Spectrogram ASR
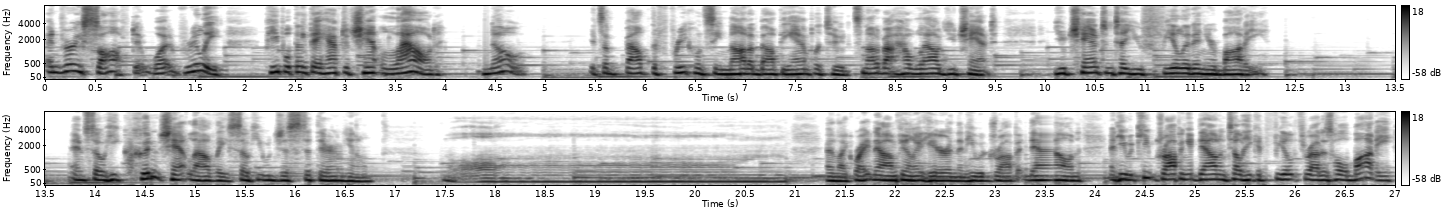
and very soft. It what really people think they have to chant loud. No, it's about the frequency, not about the amplitude. It's not about how loud you chant. You chant until you feel it in your body. And so he couldn't chant loudly, so he would just sit there and, you know, and like right now I'm feeling it here, and then he would drop it down, and he would keep dropping it down until he could feel it throughout his whole body,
